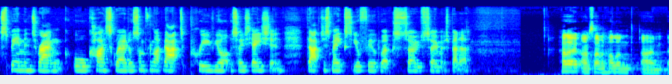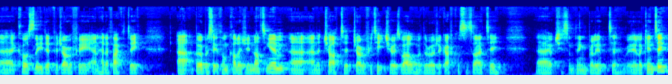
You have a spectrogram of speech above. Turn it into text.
Spearman's rank or chi-squared or something like that to prove your association, that just makes your fieldwork so, so much better. Hello, I'm Simon Holland. I'm a course leader for geography and head of faculty at Bilborough Sixth Form College in Nottingham uh, and a chartered geography teacher as well with the Royal Geographical Society uh, which is something brilliant to really look into.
